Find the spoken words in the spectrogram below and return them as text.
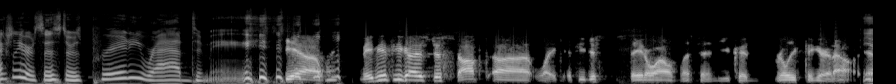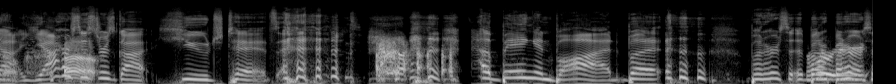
actually her sister's pretty rad to me. Yeah, maybe if you guys just stopped uh like if you just stayed a while and listened, you could really figure it out. yeah, know? yeah. Her Uh, sister's got huge tits, and a banging bod, but but her but, her- but her uh, but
